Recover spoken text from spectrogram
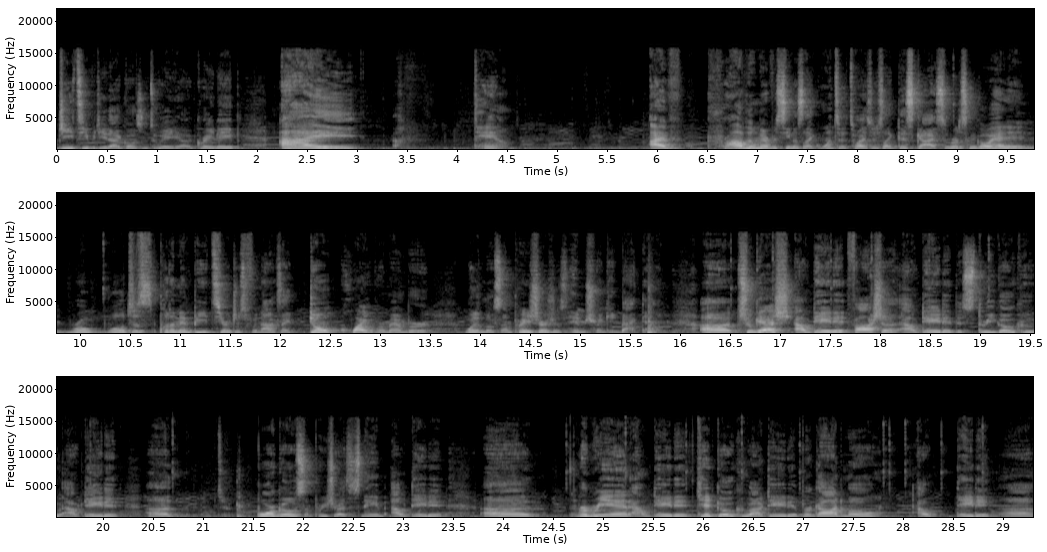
GT Vegeta goes into a uh, great ape. I, damn, I've probably only ever seen this like once or twice. There's like this guy, so we're just gonna go ahead and we'll we'll just put him in B tier just for now because I don't quite remember what it looks. I'm pretty sure it's just him shrinking back down. Uh, Shugesh, outdated. Fasha, outdated. This 3 Goku, outdated. Uh, Borgos, I'm pretty sure that's his name, outdated. Uh, Ribrianne, outdated. Kid Goku, outdated. Brigadmo, outdated. Uh,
